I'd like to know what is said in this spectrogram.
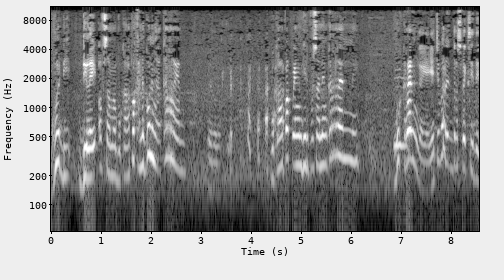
gue di di layoff sama Bukalapak karena gue udah gak keren. Gitu. Bukalapak pengen jadi perusahaan yang keren nih. Gue keren gak ya? Ya coba introspeksi deh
